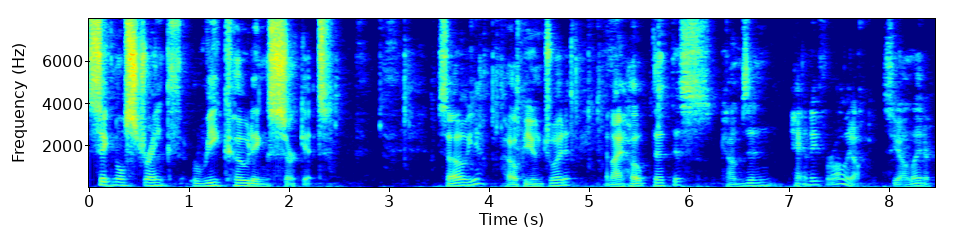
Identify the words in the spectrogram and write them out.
signal strength recoding circuit. So yeah, I hope you enjoyed it, and I hope that this comes in handy for all y'all. See y'all later.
